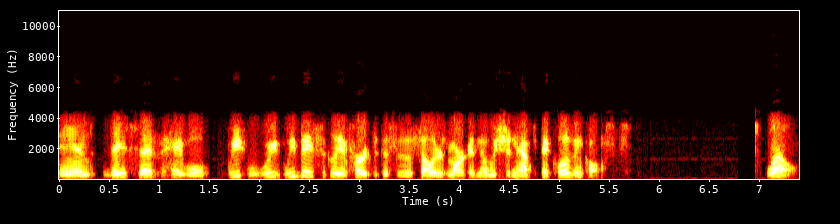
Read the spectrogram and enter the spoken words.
and they said, "Hey, well, we we we basically have heard that this is a seller's market and that we shouldn't have to pay closing costs." Well,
